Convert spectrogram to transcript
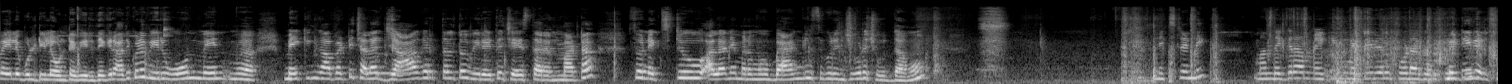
అవైలబిలిటీలో ఉంటాయి వీరి దగ్గర. అది కూడా వీరు ఓన్ మెయిన్ మేకింగ్ కాబట్టి చాలా జాగ్రత్తలతో వీరైతే చేస్తారనమాట సో నెక్స్ట్ అలానే మనము బ్యాంగిల్స్ గురించి కూడా చూద్దాము. నెక్స్ట్ అండి. మన దగ్గర మేకింగ్ మెటీరియల్ కూడా దొరుకుతుంది. మెటీరియల్స్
